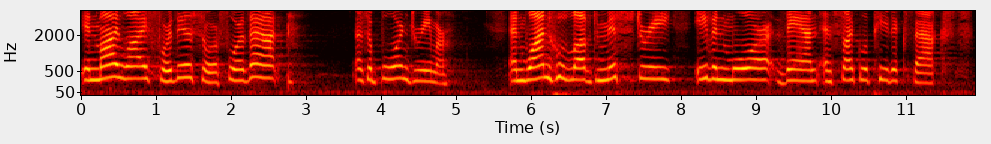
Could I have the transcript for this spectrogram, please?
in my life for this or for that, as a born dreamer, and one who loved mystery even more than encyclopedic facts.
